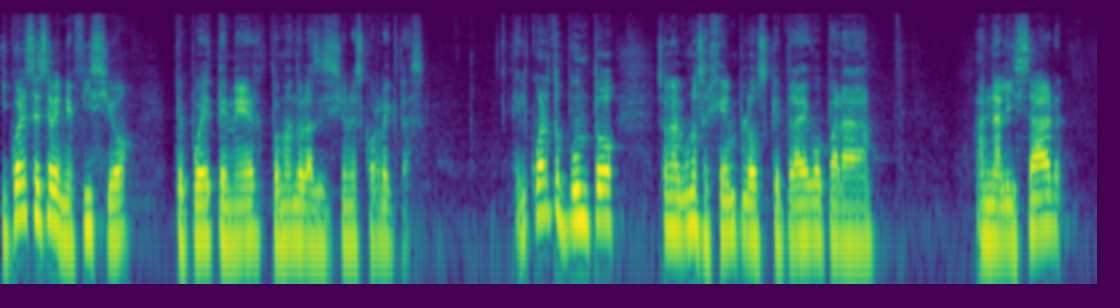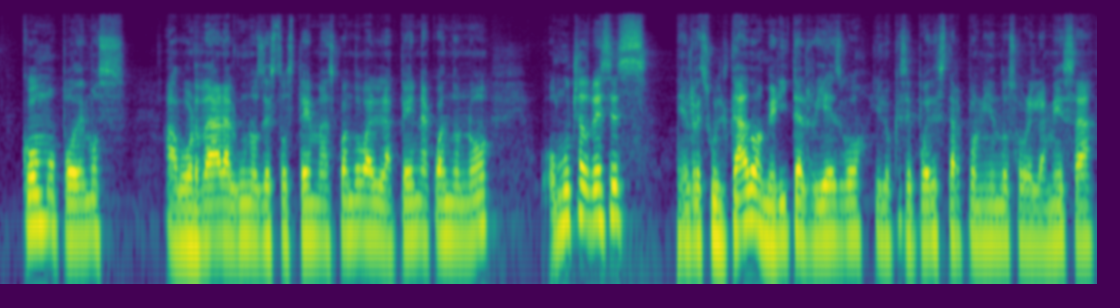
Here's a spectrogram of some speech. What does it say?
y cuál es ese beneficio que puede tener tomando las decisiones correctas. El cuarto punto son algunos ejemplos que traigo para analizar cómo podemos abordar algunos de estos temas, cuándo vale la pena, cuándo no, o muchas veces el resultado amerita el riesgo y lo que se puede estar poniendo sobre la mesa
